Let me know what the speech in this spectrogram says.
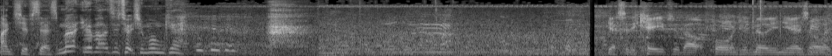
And Shiv says, Mac, you're about to touch a monkey. yeah, so the cave's are about 400 million years old.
